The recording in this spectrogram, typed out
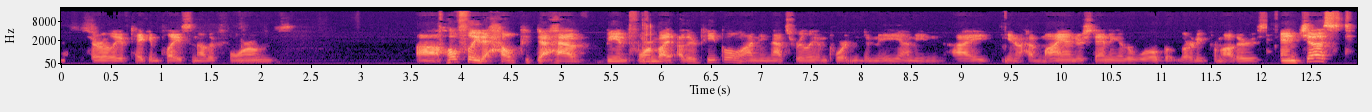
necessarily have taken place in other forums. Uh, hopefully, to help to have be informed by other people. I mean, that's really important to me. I mean, I, you know, have my understanding of the world, but learning from others. And just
